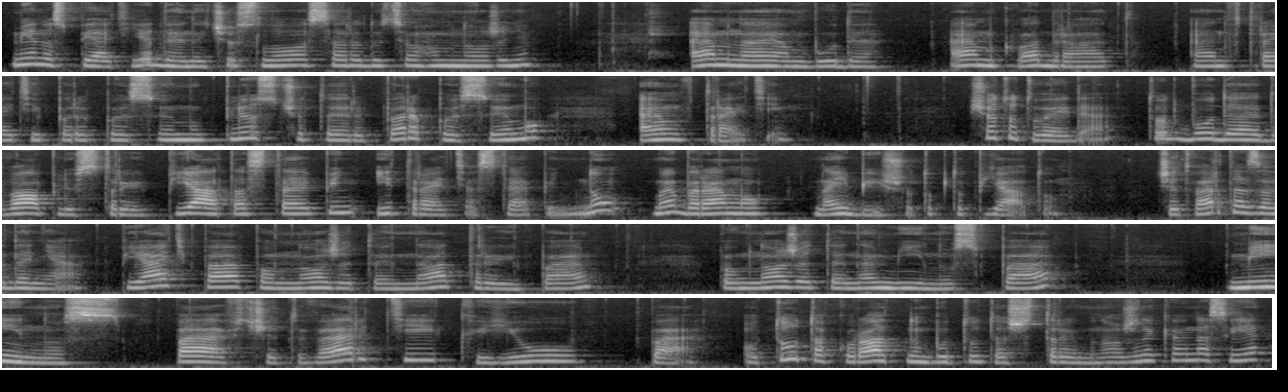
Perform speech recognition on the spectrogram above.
Мінус 5 єдине число серед цього множення. m на m буде m квадрат, n в третій переписуємо, плюс 4 переписуємо m в третій. Що тут вийде? Тут буде 2 плюс 3 п'ята степінь і третя степінь. Ну, ми беремо найбільшу, тобто п'яту. Четверте завдання. 5p помножити на 3p, помножити на мінус p, мінус p в четвертій qp. Отут акуратно, бо тут аж три множники в нас є.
